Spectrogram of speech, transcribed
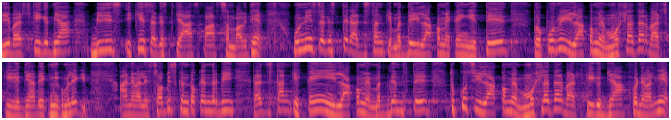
ये बारिश की गतियाँ 20-21 अगस्त के आसपास संभावित हैं। 19 अगस्त से राजस्थान के मध्य इलाकों में कहीं तेज तो पूर्वी इलाकों में मूसलाधार बारिश की गतियाँ देखने को मिलेगी। आने वाले 24 घंटों के अंदर भी राजस्थान के कई इलाकों में मध्यम तेज तो कुछ इलाकों में मूसलाधार बारिश की गतियाँ होने वाली हैं।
